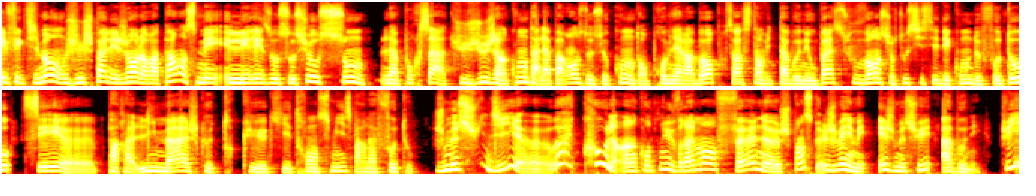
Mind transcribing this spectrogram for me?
effectivement, on juge pas les gens à leur apparence, mais les réseaux sociaux sont là pour ça. Tu juges un compte à l'apparence de ce compte en premier abord pour savoir si tu as envie de t'abonner ou pas. Souvent, surtout si c'est des comptes de photos, c'est par l'image qui est transmise par la photo je me suis dit, euh, ouais, cool, un contenu vraiment fun, euh, je pense que je vais aimer. Et je me suis abonnée. Puis,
